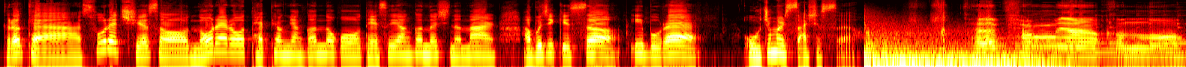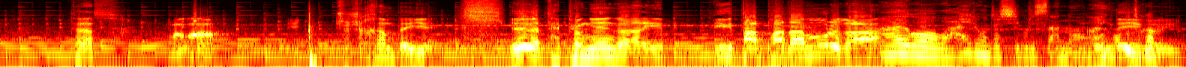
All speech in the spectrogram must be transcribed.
그렇게 술에 취해서 노래로 태평양 건너고 대서양 건너시는 날 아버지께서 이불에 오줌을 싸셨어요. 태평양 건너 됐어 먹어 이 주식한데 이 여기가 태평양인가 이 이게 다 바닷물가 아이고 와 이리 혼자 씨부리 쌌노. 뭔데, 아이고 이거? 잠깐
